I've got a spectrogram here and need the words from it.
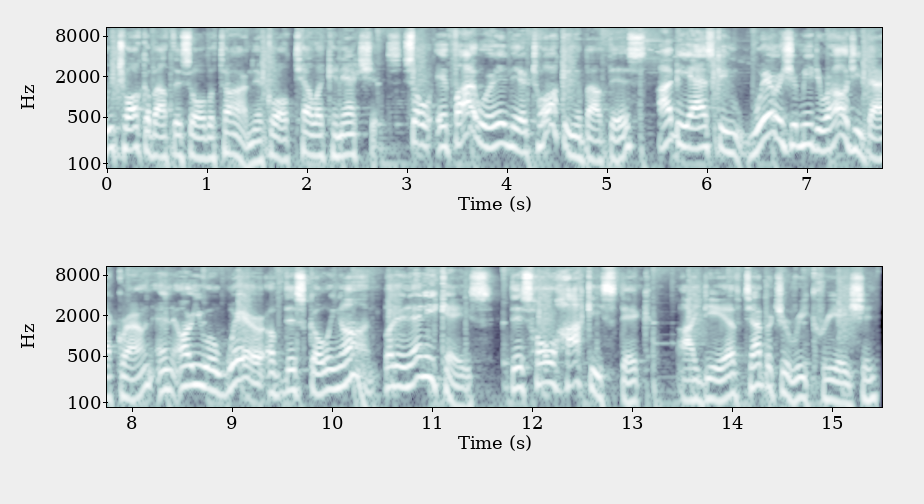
we talk about this all the time. They're called teleconnections. So if I were in there talking about this, I'd be asking, where is your meteorology background and are you aware of this going on? But in any case, this whole hockey stick idea of temperature recreation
